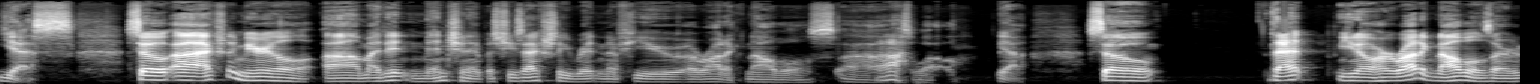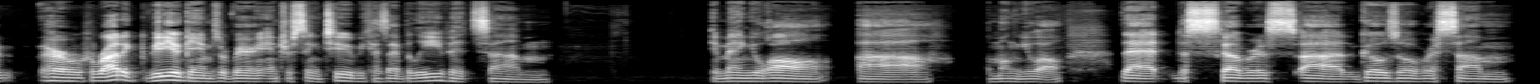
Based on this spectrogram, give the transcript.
Yes. So uh, actually, Muriel, um, I didn't mention it, but she's actually written a few erotic novels uh, Ah. as well. Yeah. So that you know, her erotic novels are her erotic video games are very interesting too because I believe it's um, Emmanuelle uh, Emmanuelle that discovers uh, goes over some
